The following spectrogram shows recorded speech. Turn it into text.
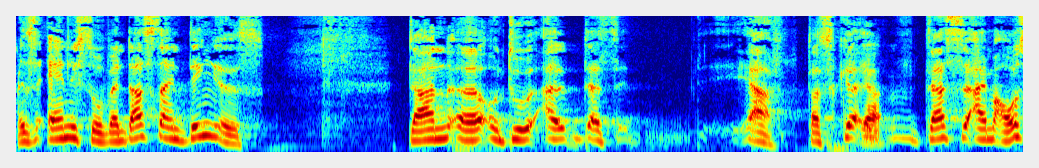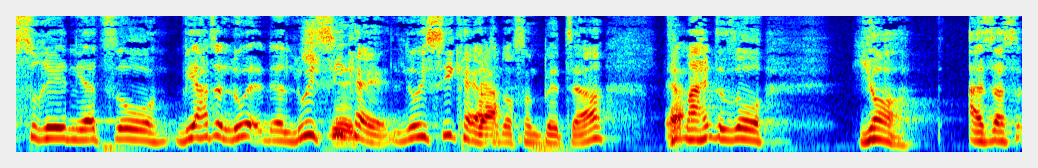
ist ähnlich so. Wenn das dein Ding ist, dann äh, und du äh, das ja, das, Ja. das einem auszureden jetzt so, wie hatte Louis, äh, Louis C.K., Louis C.K. hatte Ja. doch so ein Bit, ja. Der Ja. meinte so, ja, also das,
